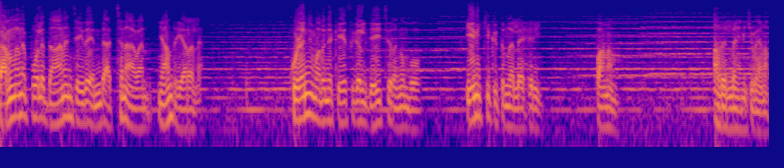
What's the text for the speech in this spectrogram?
കർണനെ പോലെ ദാനം ചെയ്ത എന്റെ അച്ഛനാവാൻ ഞാൻ തയ്യാറല്ല. കുഴഞ്ഞു മറിഞ്ഞ കേസുകൾ ജയിച്ചിറങ്ങുമ്പോൾ എനിക്ക് കിട്ടുന്ന ലഹരി പണം അതെല്ലാം എനിക്ക് വേണം.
